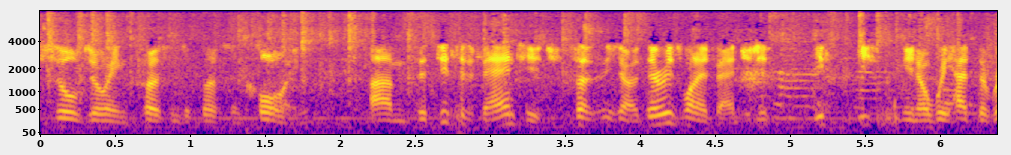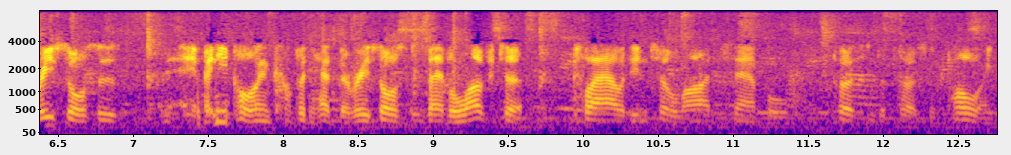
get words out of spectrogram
still doing person-to-person calling. Um, the disadvantage, so you know, there is one advantage. If, if, if you know we had the resources, if any polling company had the resources, they'd love to plough it into large sample person-to-person polling.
